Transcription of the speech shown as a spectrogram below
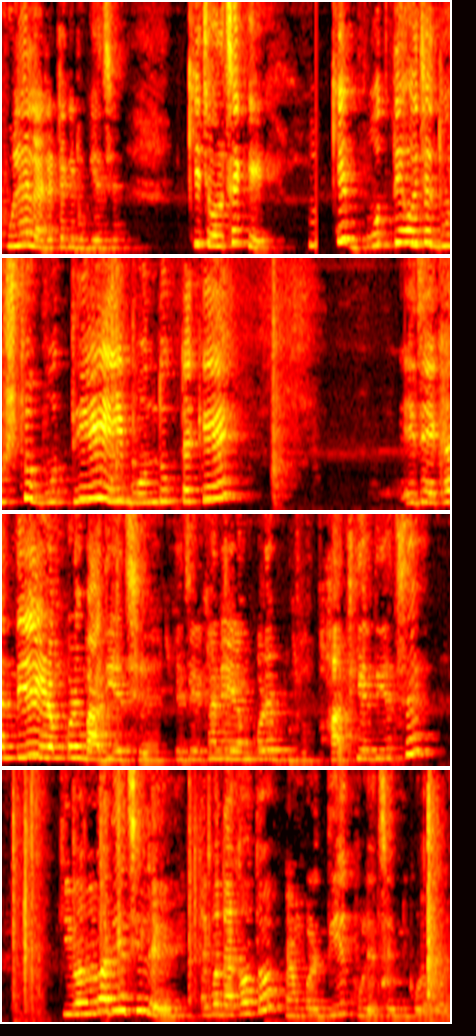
খুলে ল্যাডারটাকে ঢুকিয়েছে। কি চলছে কি? কি বুদ্ধি হয়েছে, দুষ্টু বুদ্ধি, এই বন্দুকটাকে এই যে এখান দিয়ে এরম করে বাঁধিয়েছে, এই যে এখানে এরম করে বাঁধিয়ে দিয়েছে। কীভাবে বাঁধিয়েছিলে? একবার দেখাও তো, এরম করে দিয়ে খুলেছে এমনি করে করে।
